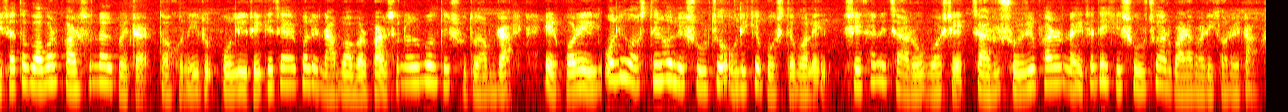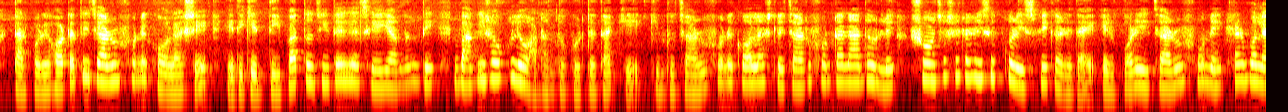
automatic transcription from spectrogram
এটা তো বাবার পার্সোনাল ম্যাটার তখনই অলি রেগে যায় বলে না বাবার পার্সোনাল বলতে শুধু আমরা। এরপরেই অলি অস্থির হলে সূর্য অলিকে বসতে বলে, সেখানে চারু বসে। চারুর শরীর ভালো না, এটা দেখে সূর্য আর বাড়াবাড়ি করে না। তারপরে হঠাৎই চারুর ফোনে কল আসে। এদিকে দীপা তো জিতে গেছে এই আনন্দে বাকি সকলেও আনন্দ করতে থাকে। কিন্তু চারুর ফোনে কল আসলে চারু ফোনটা না ধরলে সূর্য সেটা রিসিভ করে স্পিকারে দেয়। এরপরেই চারুর ফোনে আর বলে,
